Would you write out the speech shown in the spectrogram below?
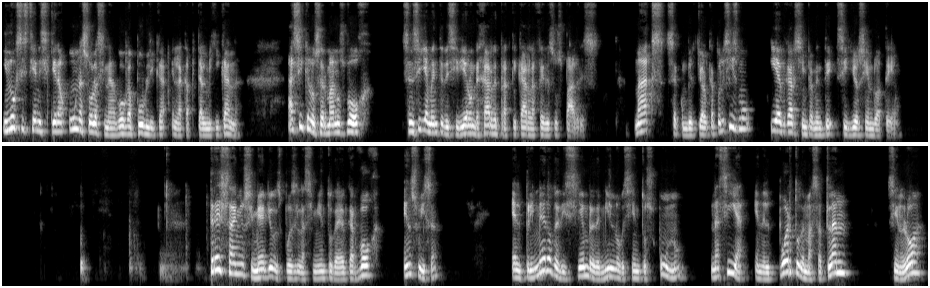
y no existía ni siquiera una sola sinagoga pública en la capital mexicana. Así que los hermanos Boch sencillamente decidieron dejar de practicar la fe de sus padres. Max se convirtió al catolicismo y Edgar simplemente siguió siendo ateo. Tres años y medio después del nacimiento de Edgar Boch, en Suiza, el primero de diciembre de 1901 nacía en el puerto de Mazatlán, Sinaloa,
